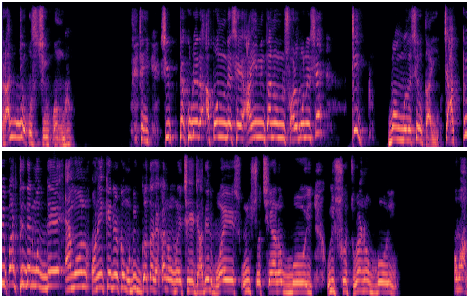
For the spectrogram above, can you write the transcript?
রাজ্য পশ্চিমবঙ্গ। সেই শিব ঠাকুরের আপন দেশে, আইন কানুন সর্বনেশে ঠিক বঙ্গদেশেও তাই। চাকরি প্রার্থীদের মধ্যে এমন অনেকের এরকম অভিজ্ঞতা দেখানো হয়েছে যাদের বয়স উনিশশো ছিয়ানব্বই, উনিশশো চুরানব্বই। অবাক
